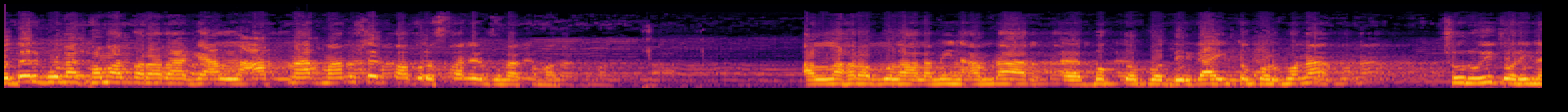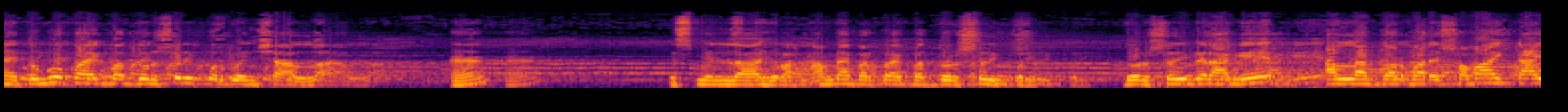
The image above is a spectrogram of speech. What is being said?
ওদের গুনাহ ক্ষমা করার আগে আল্লাহ আপনার মানুষের কবরস্থানের গুনাহ ক্ষমা আল্লাহ রাব্বুল আলামিন আমরা বক্তব্য দীর্ঘায়িত করব না, শুরুই করি নাই, তবুও কয়েকবার দরুদ শরীফ করব ইনশাআল্লাহ। হ্যাঁ? বিসমিল্লাহ আমরা এবার কয়েকবার দরুদ শরীফ করি দরুদ শরীফের আগে আল্লাহর দরবারে সবাই কাই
